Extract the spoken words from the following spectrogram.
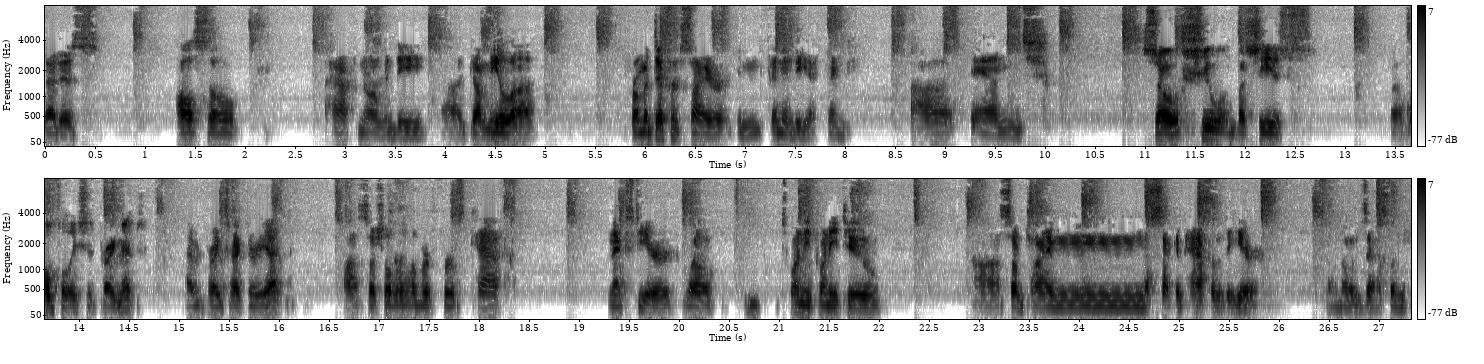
that is also half Normandy, uh, Gamila, from a different sire in Infinity, I think. Uh, and so she will, but she's uh, hopefully she's pregnant. I haven't preg checked her yet, uh, so she'll have her first calf next year. Well, 2022 uh, sometime in the second half of the year. I Don't know exactly.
